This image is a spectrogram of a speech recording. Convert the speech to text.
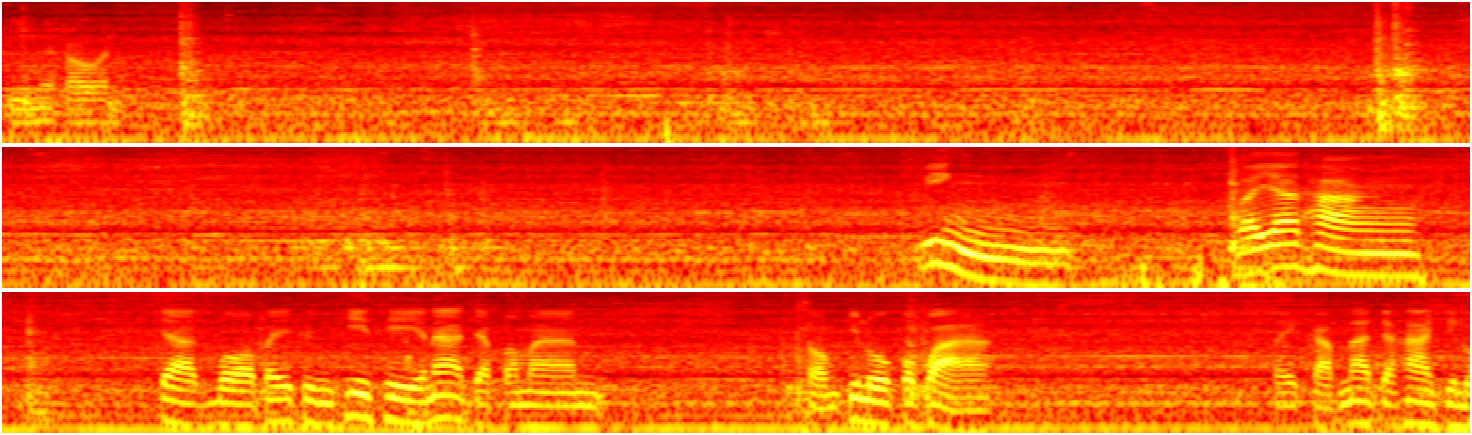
ฝีมือเขากัน วิ่งระยะทางจากบ่อไปถึงที่เทน่าจะประมาณ 2 กิโลกว่าไปกลับน่าจะ 5 กิโล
